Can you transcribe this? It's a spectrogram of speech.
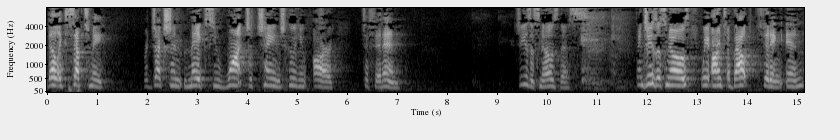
they'll accept me. Rejection makes you want to change who you are to fit in. Jesus knows this. And Jesus knows we aren't about fitting in.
